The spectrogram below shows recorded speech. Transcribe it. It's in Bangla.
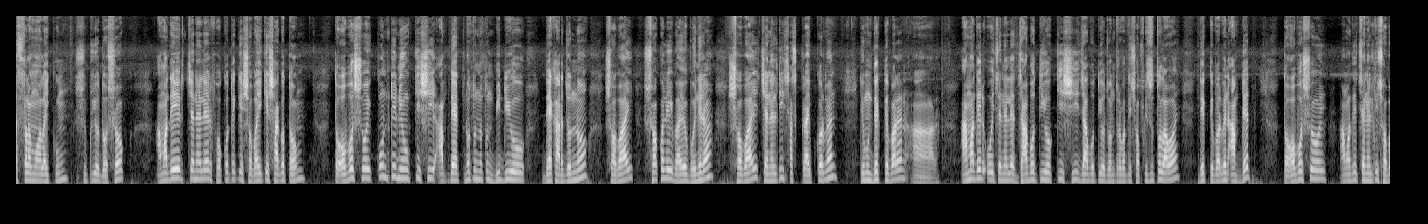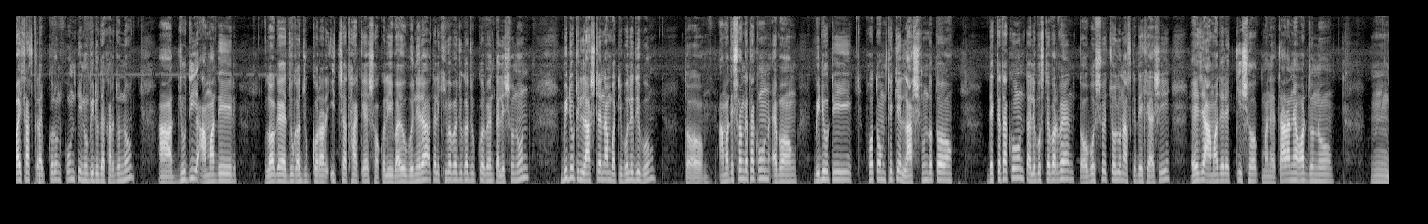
আসসালামু আলাইকুম, সুপ্রিয় দর্শক। আমাদের চ্যানেলের পক্ষ থেকে সবাইকে স্বাগতম। তো অবশ্যই কন্টিনিউ কৃষি আপডেট নতুন নতুন ভিডিও দেখার জন্য সবাই, সকলেই ও বোনেরা, সবাই চ্যানেলটি সাবস্ক্রাইব করবেন। যেমন দেখতে পারেন, আর আমাদের ওই চ্যানেলে যাবতীয় কৃষি, যাবতীয় যন্ত্রপাতি সব কিছু তোলা হয়। দেখতে পারবেন আপডেট তো অবশ্যই আমাদের চ্যানেলটি সবাই সাবস্ক্রাইব করুন কন্টিনিউ ভিডিও দেখার জন্য। আর যদি আমাদের লগে যোগাযোগ করার ইচ্ছা থাকে সকলেই বায়ু বোনেরা, তাহলে কীভাবে যোগাযোগ করবেন তাহলে শুনুন। ভিডিওটির লাস্টের নাম্বারটি বলে দিব। তো আমাদের সঙ্গে থাকুন এবং ভিডিওটি প্রথম থেকে লাস্ট পর্যন্ত দেখতে থাকুন, তাহলে বুঝতে পারবেন। তো অবশ্যই চলুন আজকে দেখে আসি। এই যে আমাদের কৃষক মানে চারা নেওয়ার জন্য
